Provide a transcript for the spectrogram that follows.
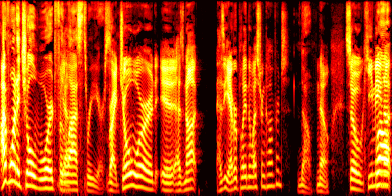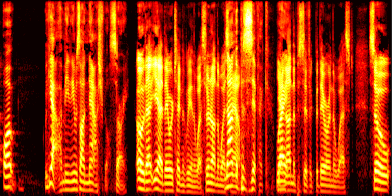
I've wanted Joel Ward for Yeah. the last three years. right, Joel Ward i has not has he ever played in the Western Conference? No. No. So he may Well, not. well, yeah. I mean, he was on Nashville. Sorry, Oh, that yeah, they were technically in the West. They're not in the West. not in the Pacific, Yeah, right? not in the Pacific, but they were in the West. So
